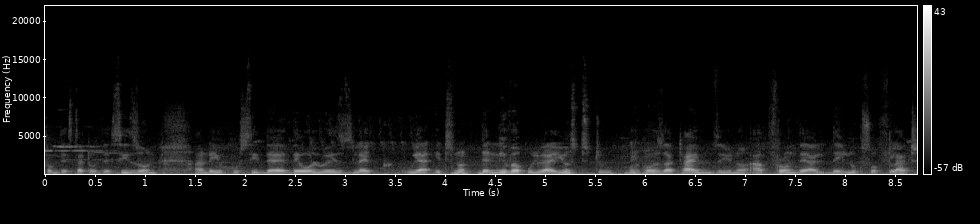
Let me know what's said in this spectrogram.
from the start of the season, and you could see that they always like we are. It's not the Liverpool we are used to because at times you know up front they are they look so flat,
